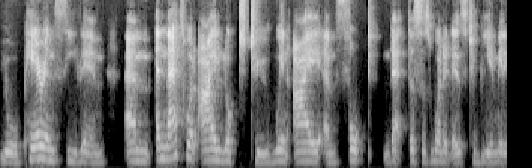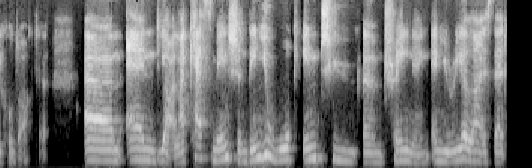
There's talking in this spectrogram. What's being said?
your parents see them. Um, and that's what I looked to when I um, thought that this is what it is to be a medical doctor. Um, and yeah, like Cass mentioned, then you walk into um, training and you realize that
